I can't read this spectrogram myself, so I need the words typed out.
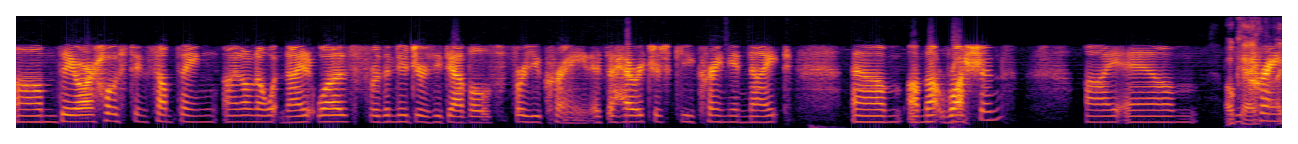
um, they are hosting something. I don't know what night it was for the New Jersey Devils for Ukraine. It's a Heritage Ukrainian night. Um, I'm not Russian. I am Okay, Ukrainian. I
